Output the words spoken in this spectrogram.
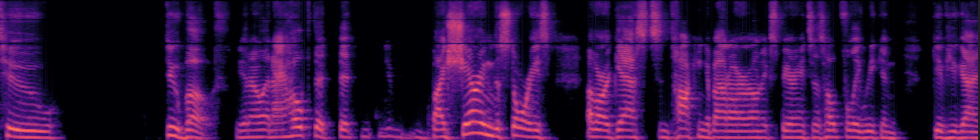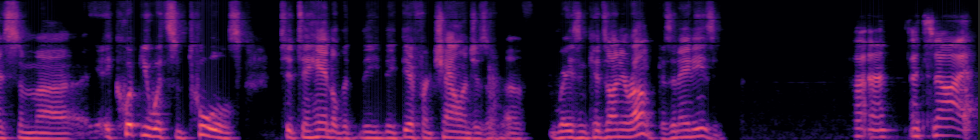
to do both you know and i hope that that by sharing the stories of our guests and talking about our own experiences hopefully we can give you guys some uh, equip you with some tools to to handle the the, the different challenges of, of raising kids on your own because it ain't easy uh-uh, it's not.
